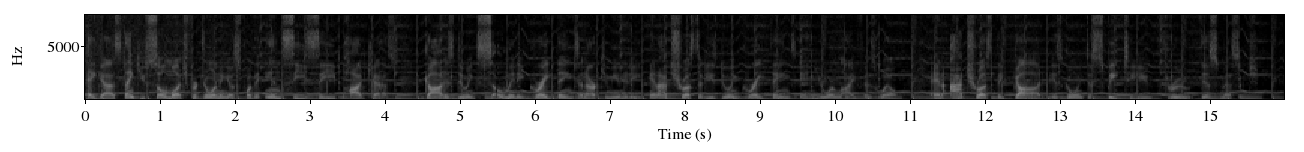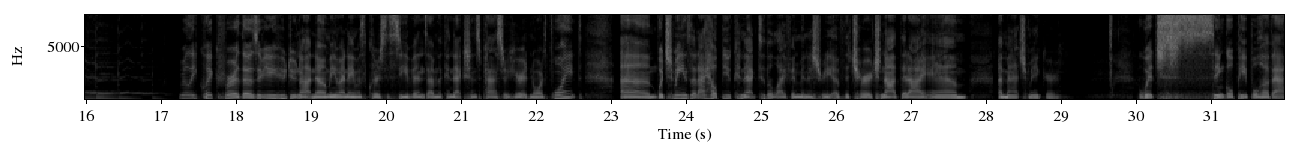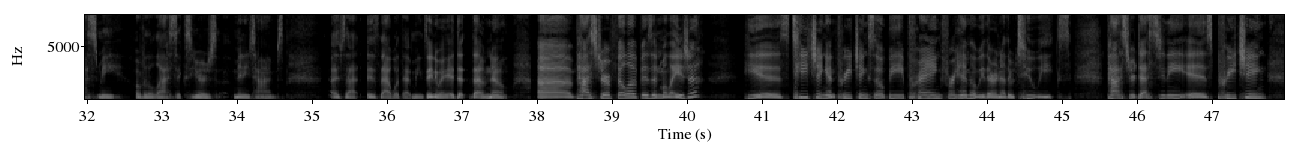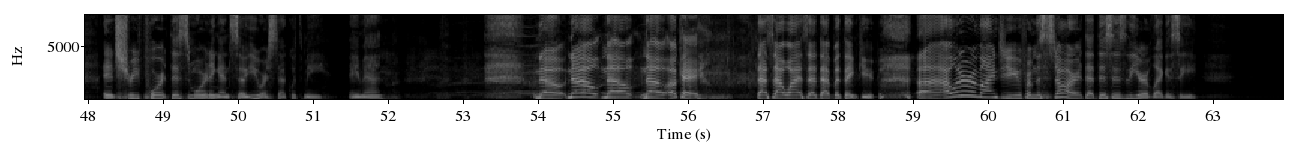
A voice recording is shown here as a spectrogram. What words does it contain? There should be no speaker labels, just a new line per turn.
Hey guys, thank you so much for joining us for the NCC podcast. God is doing so many great things in our community, and I trust that He's doing great things in your life as well. And I trust that God is going to speak to you through this message.
Really quick for those of you who do not know me, my name is Clarissa Stephens. I'm the connections pastor here at North Point, um, which means that I help you connect to the life and ministry of the church, not that I am a matchmaker which single people have asked me over the last six years many times. Is that is that what that means? Anyway, it, don't know. Uh, Pastor Phillip is in Malaysia. He is teaching and preaching, so be praying for him. He'll be there another two weeks. Pastor Destiny is preaching in Shreveport this morning, and so you are stuck with me. Amen. No, no, no, no. Okay. That's not why I said that, but thank you. Uh, I want to remind you from the start that this is the year of legacy.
